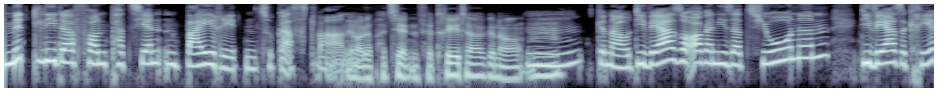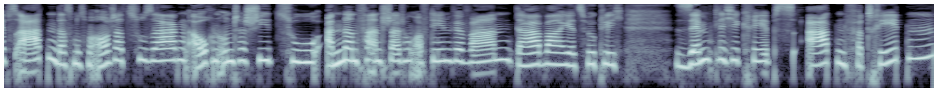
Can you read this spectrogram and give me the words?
Mitglieder von Patientenbeiräten zu Gast waren. Ja, oder Patientenvertreter, genau. Mhm. Mhm, genau, diverse Organisationen, diverse Krebsarten, das muss man auch dazu sagen. Auch ein Unterschied zu anderen Veranstaltungen, auf denen wir waren. Da war jetzt wirklich sämtliche Krebsarten vertreten,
